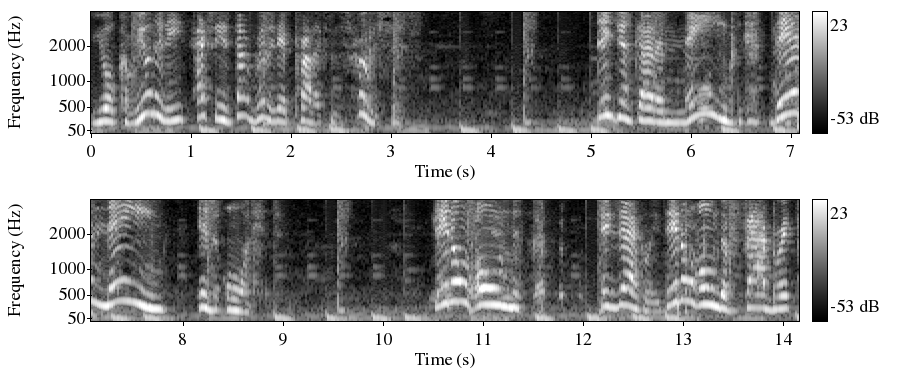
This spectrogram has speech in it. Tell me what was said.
your community. Actually it's not really their products and services. They just got a name. Their name is on it. They don't own exactly. They don't own the fabric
